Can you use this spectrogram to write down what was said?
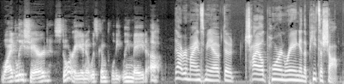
widely shared story, and it was completely made up. That reminds me of the child porn ring in the pizza shop.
